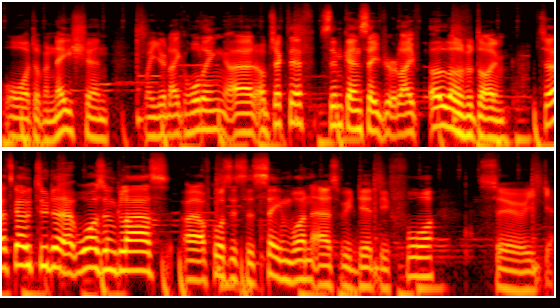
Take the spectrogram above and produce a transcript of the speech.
or Domination, when you're like holding an objective, Stim can save your life a lot of the time. So let's go to the Warzone glass. Uh, of course, it's the same one as we did before. So yeah,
